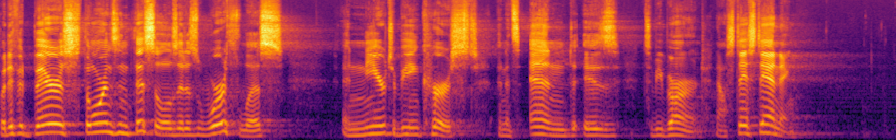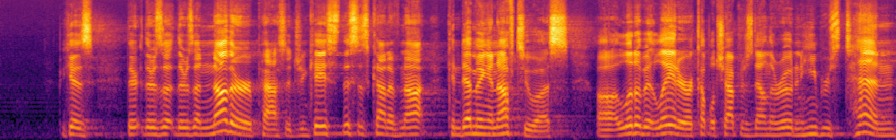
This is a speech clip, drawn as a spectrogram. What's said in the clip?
But if it bears thorns and thistles, it is worthless and near to being cursed, and its end is to be burned. Now stay standing. Because there, there's, a, there's another passage, in case this is kind of not condemning enough to us. Uh, a little bit later, a couple chapters down the road, in Hebrews 10,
